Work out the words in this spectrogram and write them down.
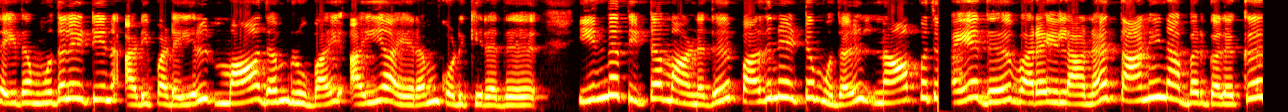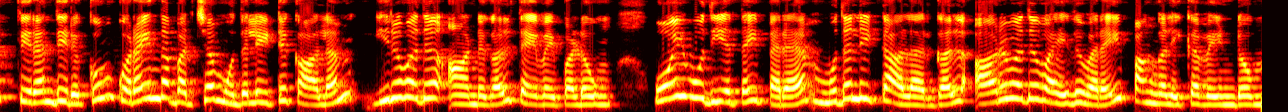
செய்த முதலீட்டின் அடிப்படையில் மாதம் ரூபாய் ஐயாயிரம் கொடுக்கிறது. இந்த திட்டமானது பதினெட்டு முதல் நாற்பது வயது வரையிலான தனிநபர்களுக்கு திறந்திருக்கும் குறைந்தபட்ச முதலீட்டு காலம் இருபது ஆண்டுகள் தேவைப்படும். ஓய்வூதியத்தை பெற முதலீட்டாளர்கள் அறுபது வயது வரை பங்களிக்க வேண்டும்.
